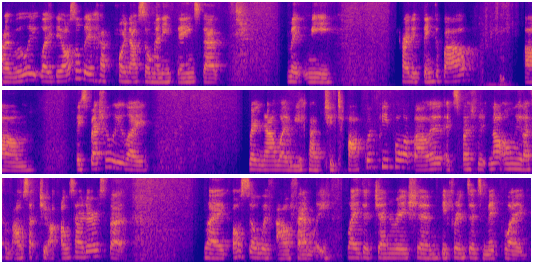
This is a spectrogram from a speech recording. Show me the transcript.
I really like. They also they have point out so many things that make me try to think about. Um, especially like right now like we have to talk with people about it especially not only like from outside to outsiders but like also with our family like the generation differences make like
